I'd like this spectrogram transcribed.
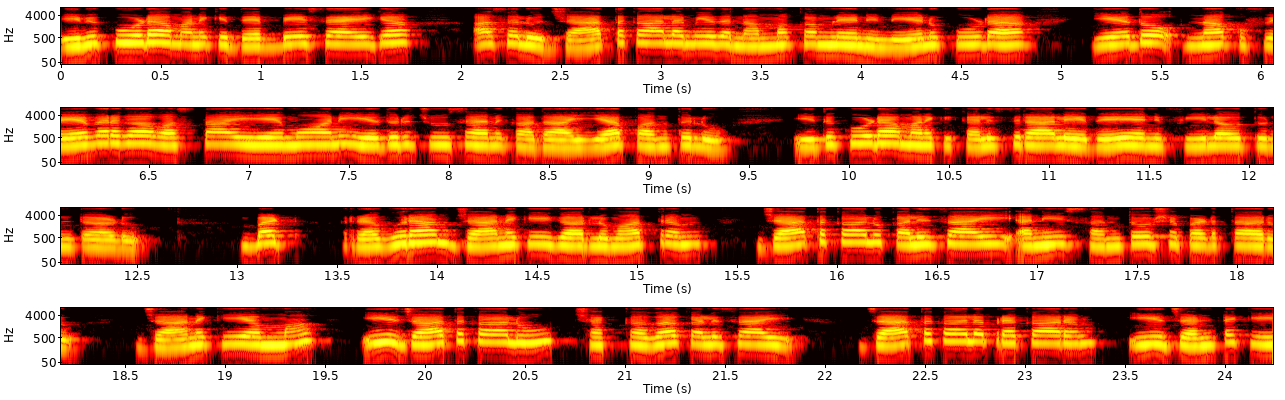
ఇవి కూడా మనకి దెబ్బేశాయిగా. అసలు జాతకాల మీద నమ్మకం లేని నేను కూడా ఏదో నాకు ఫేవర్గా వస్తాయేమో అని ఎదురు చూశాను కదా అయ్యా పంతులు. ఇది కూడా మనకి కలిసి రాలేదే అని ఫీల్ అవుతుంటాడు. బట్ రఘురామ్ జానకి గారు మాత్రం జాతకాలు కలిశాయి అని సంతోషపడతారు. జానకి అమ్మ ఈ జాతకాలు చక్కగా కలిశాయి. జాతకాల ప్రకారం ఈ జంటకి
